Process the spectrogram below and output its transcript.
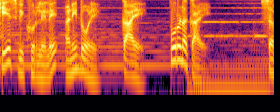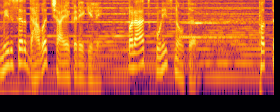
केस विखुरलेले आणि डोळे काळे पूर्ण काळे. समीर सर धावत शाळेकडे गेले पण आत कुणीच नव्हतं. फक्त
